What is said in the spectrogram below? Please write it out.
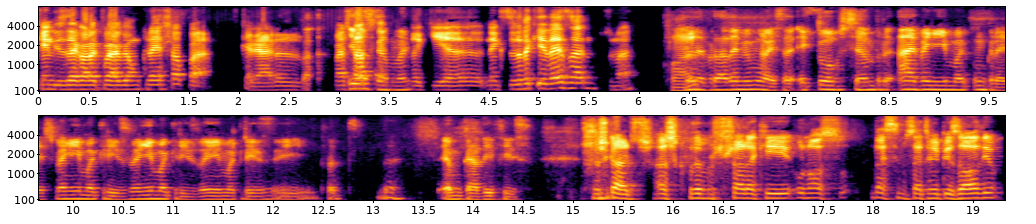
quem diz agora que vai haver um crash, opá, se calhar vai estar certo daqui a, nem que seja daqui a 10 anos, não é? Claro. Mas a verdade é mesmo essa, é que tu ouves sempre, ah, vem aí uma, um crash, vem aí uma crise, vem aí uma crise, vem aí uma crise e pronto, é um bocado difícil. Meus caros, acho que podemos fechar aqui o nosso 17 episódio.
